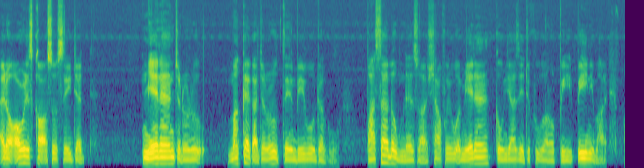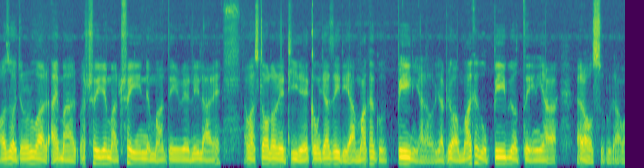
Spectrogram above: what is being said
အဲ့တော့ always call associated အမြဲတမ်းကျွန်တော်တို့ market ကကျွန်တော်တို့သင်ပေးဖို့အတွက်ကိုဘာဆက်လုပ်မလဲဆိုတာရှာဖွေဖို့အမြဲတမ်းကုန်ကြစည်တစ်ခုကတော့ပေးပေးနေပါတယ်။ဘာလို့ဆိုတော့ကျွန်တော်တို့ကအဲ့မှာ trading မှာ trading နဲ့မှာတင်ရလေးလာတယ်။အဲ့မှာ stop loss တွေထိတယ်ကုန်ကြစည်တွေက market ကိုပေးနေရတော့ဗျာပြော market ကိုပေးပြီးတော့တင်နေရတာအဲ့တော့ဆိုလိုတာပါ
